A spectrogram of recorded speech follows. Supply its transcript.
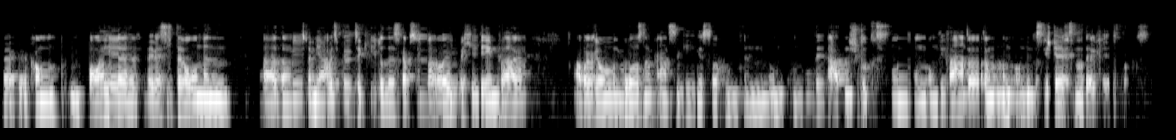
äh kommen Bauherr, ich weiß nicht, Drohnen, äh, damit es bei mir Arbeitsplätze gibt, oder es gab so ein paar Orchideenfragen. Aber im Großen und Ganzen ging es doch um den, um, um den Datenschutz und um, um, die Verantwortung und um das Geschäftsmodell Facebooks.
